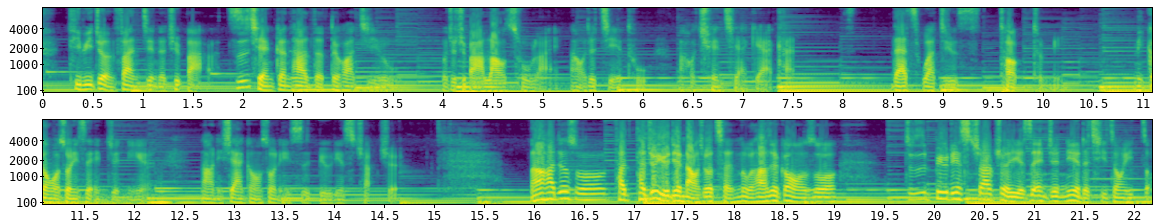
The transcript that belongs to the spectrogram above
TB 就很犯贱的去把之前跟他的对话记录，我就去把它捞出来，然后我就截图，然后圈起来给他看。That's what you talk to me。你跟我说你是 engineer，然后你现在跟我说你是 building structure。然后他就说，他他就有点恼羞成怒，他就跟我说，就是 building structure 也是 engineer 的其中一种。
